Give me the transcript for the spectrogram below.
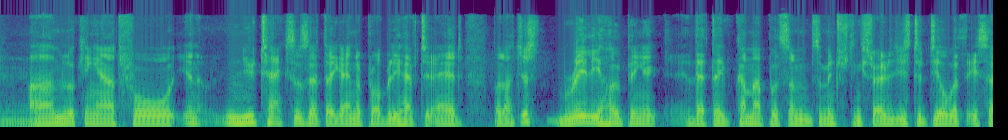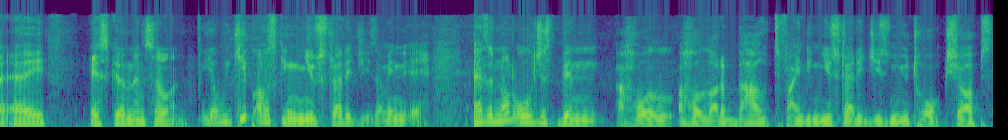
Mm. I'm looking out for you know new taxes that they're going to probably have to add, but I'm just really hoping that they've come up with some some interesting strategies to deal with SAA, Eskom, and so on. Yeah, we keep asking new strategies. I mean. Eh, has it not all just been a whole a whole lot about finding new strategies, new talk shops,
